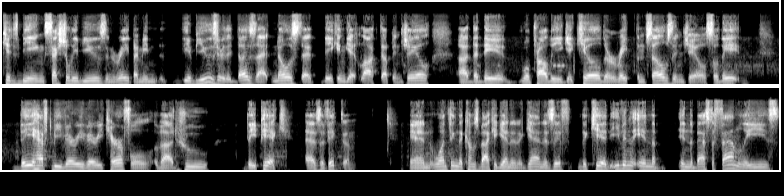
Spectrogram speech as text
kids being sexually abused and raped. I mean the abuser that does that knows that they can get locked up in jail uh, that they will probably get killed or raped themselves in jail. So they they have to be very very careful about who they pick as a victim. And one thing that comes back again and again is if the kid even in the in the best of families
